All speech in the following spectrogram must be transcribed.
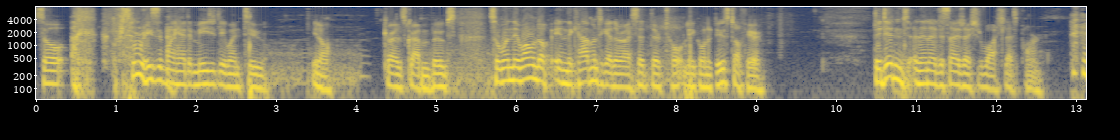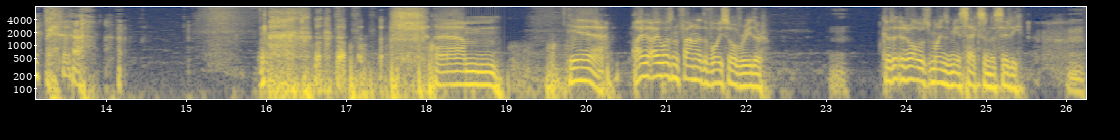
So for some reason, my head immediately went to, you know, girls grabbing boobs. So when they wound up in the cabin together, I said they're totally going to do stuff here. They didn't, and then I decided I should watch less porn. Um, yeah, I, I wasn't a fan of the voiceover either. Because it always reminds me of Sex in the City.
